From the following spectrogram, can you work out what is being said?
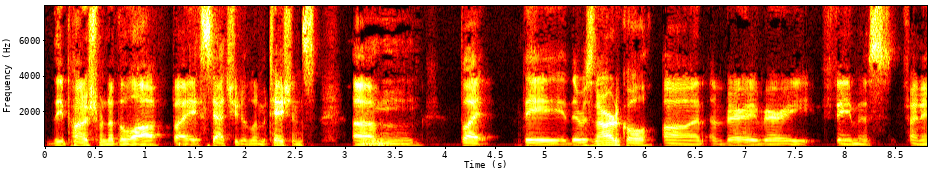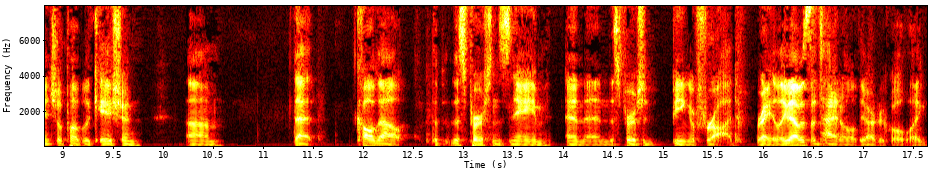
the punishment of the law by statute of limitations. Um, mm. But they there was an article on a very very famous financial publication um, that called out the, this person's name and then this person being a fraud. Right, like that was the title of the article. Like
